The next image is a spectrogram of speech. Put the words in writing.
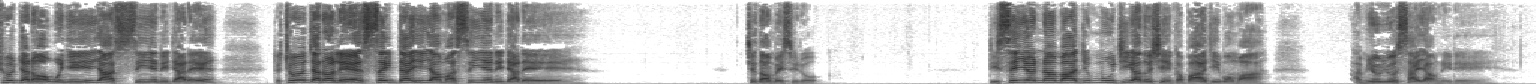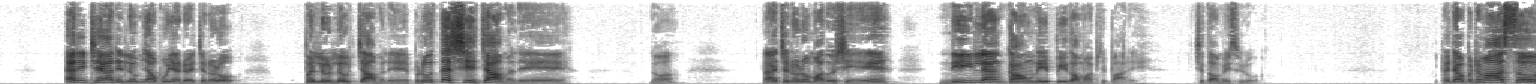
ချို့ကြတော့ဝิญဉ်ရေးရဆင်းရဲနေကြတယ်တချို့ကြတော့လည်းစိတ်တက်ရေးရမှာဆင်းရဲနေကြတယ်ချစ်တော်မိတ်ဆွေတို့ဒီဆင်းရဲနံပါတ်မှုကြီးရလို့ရှိရင်ကဘာကြီးပေါ်မှာအမျိုးမျိုးဆက်ရောက်နေတယ်အဲ့ဒီထဲကနေလွတ်မြောက်ဖို့ရတဲ့ကျွန်တော်တို့ဘယ်လိုလုပ်ကြမလဲဘယ်လိုသက်ရှင်ကြမလဲနော်ဒါကျွန်တော်တို့မှာလို့ရှိရင်နီလန်ကောင်းလေးပေးတော့မှာဖြစ်ပါတယ်ချစ်တော်မိတ်ဆွေတို့ဒါကြောင့်ပထမဆုံး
